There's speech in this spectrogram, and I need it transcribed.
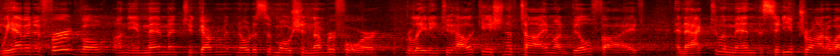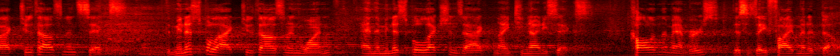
We have a deferred vote on the amendment to Government Notice of Motion Number 4 relating to allocation of time on Bill 5, an act to amend the City of Toronto Act 2006, the Municipal Act 2001, and the Municipal Elections Act 1996. Call in the members. This is a five-minute bell.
